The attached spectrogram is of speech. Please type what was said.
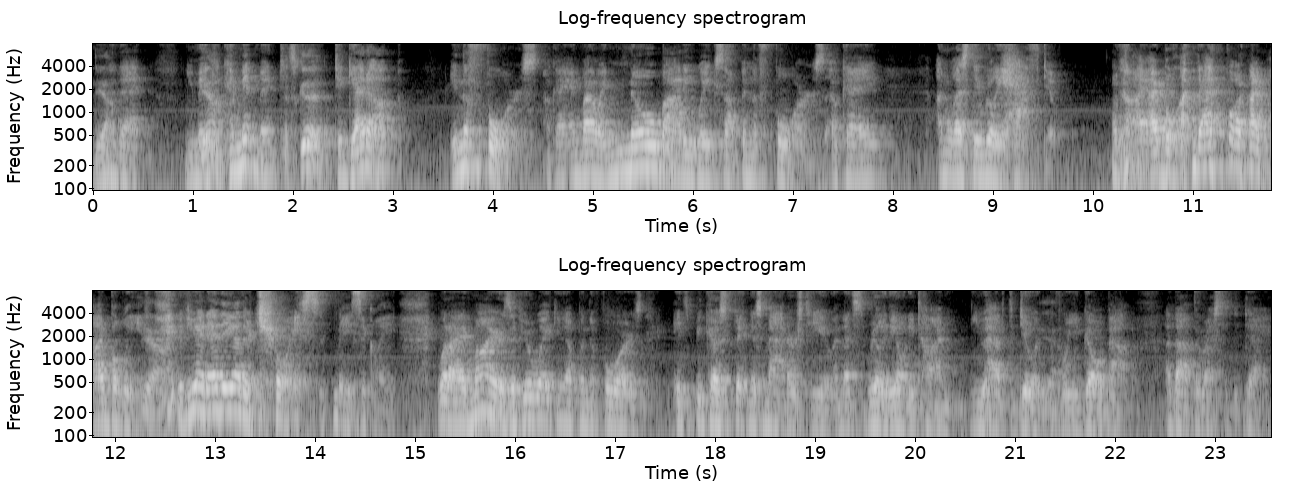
Yeah. That you make yeah. a commitment That's good. to get up in the fours, okay? And by the way, nobody wakes up in the fours, okay? Unless they really have to. Okay, I, I that part I, I believe. Yeah. If you had any other choice, basically, what I admire is if you're waking up in the fours, it's because fitness matters to you, and that's really the only time you have to do it yeah. before you go about about the rest of the day.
